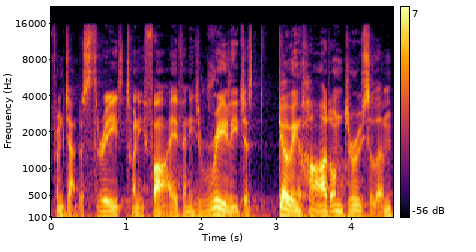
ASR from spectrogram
from chapters 3 to 25, and he's really just going hard on Jerusalem,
